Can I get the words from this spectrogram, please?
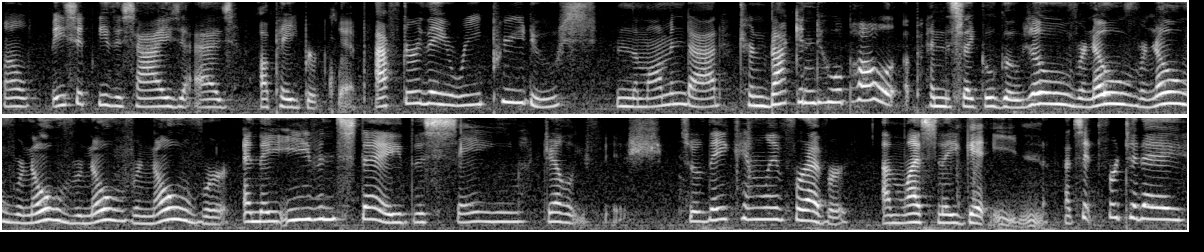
well, basically the size as a paperclip. After they reproduce, and the mom and dad turn back into a polyp. And the cycle goes over and over and over and over and over and over. And they even stay the same jellyfish. So they can live forever unless they get eaten. That's it for today.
